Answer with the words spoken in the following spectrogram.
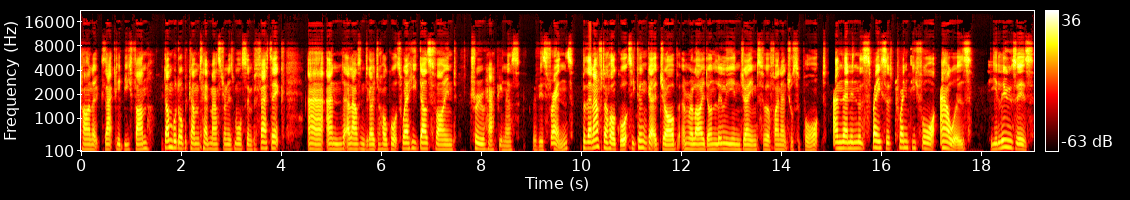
can't exactly be fun. Dumbledore becomes headmaster and is more sympathetic, uh, and allows him to go to Hogwarts, where he does find true happiness with his friends. But then after Hogwarts, he couldn't get a job and relied on Lily and James for financial support. And then in the space of 24 hours, he loses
